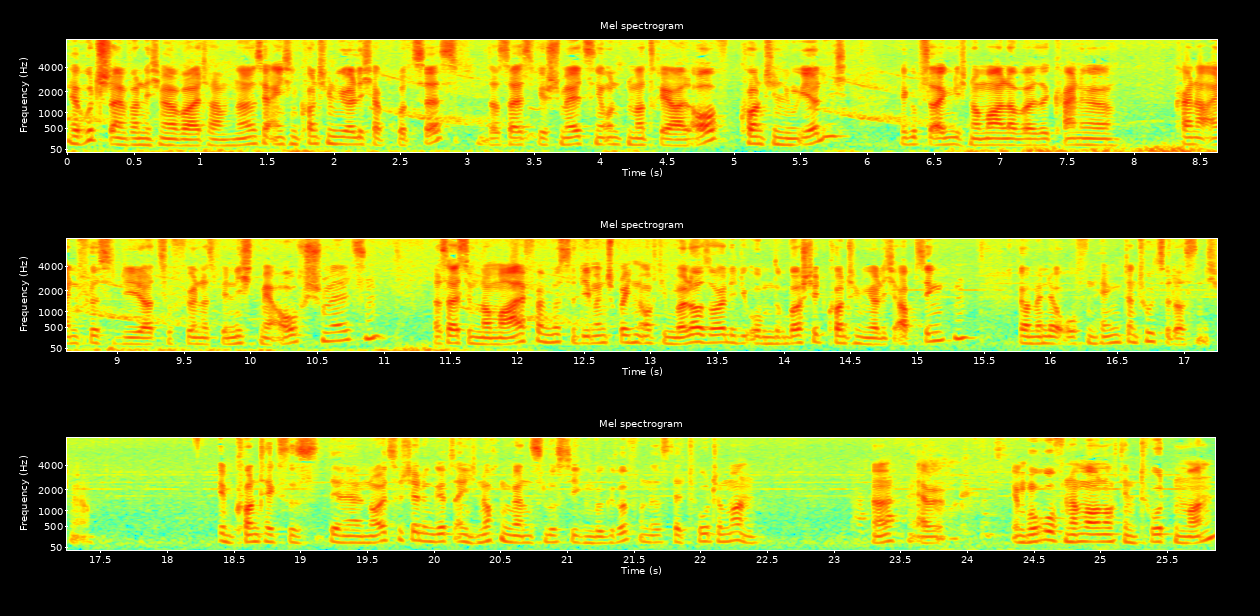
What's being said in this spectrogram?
Er rutscht einfach nicht mehr weiter. Ne? Das ist ja eigentlich ein kontinuierlicher Prozess. Das heißt, wir schmelzen hier unten Material auf, kontinuierlich. Da gibt es eigentlich normalerweise keine, keine Einflüsse, die dazu führen, dass wir nicht mehr aufschmelzen. Das heißt, im Normalfall müsste dementsprechend auch die Möllersäule, die oben drüber steht, kontinuierlich absinken. Ja, und wenn der Ofen hängt, dann tut sie das nicht mehr. Im Kontext der Neuzustellung gibt es eigentlich noch einen ganz lustigen Begriff und das ist der tote Mann. Ja, er, Im Hochofen haben wir auch noch den toten Mann.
